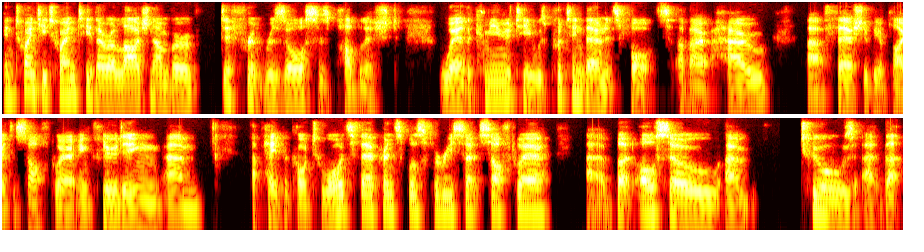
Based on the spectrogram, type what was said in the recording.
in 2020, there were a large number of different resources published where the community was putting down its thoughts about how uh, FAIR should be applied to software, including um, a paper called Towards FAIR Principles for Research Software, uh, but also um, tools uh, that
